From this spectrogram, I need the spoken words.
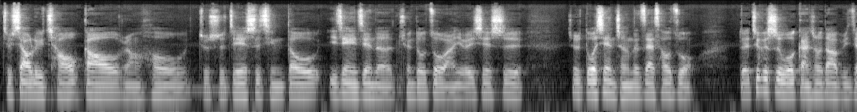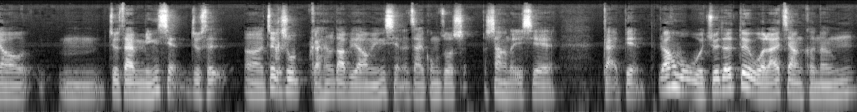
就效率超高，然后就是这些事情都一件一件的全都做完，有一些是就是多线程的在操作，对，这个是我感受到比较，嗯，就在明显就是呃，这个是我感受到比较明显的在工作上上的一些改变。然后我我觉得对我来讲，可能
